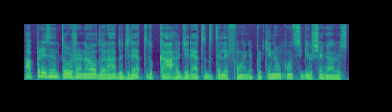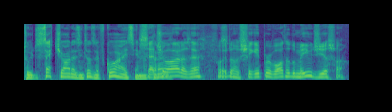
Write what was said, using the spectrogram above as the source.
apresentou o Jornal Eldorado direto do carro, direto do telefone, porque não conseguiu chegar no estúdio. Sete horas, então, você ficou, Raíssen? Sete horas, é. Foi, cheguei por volta do meio-dia só.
